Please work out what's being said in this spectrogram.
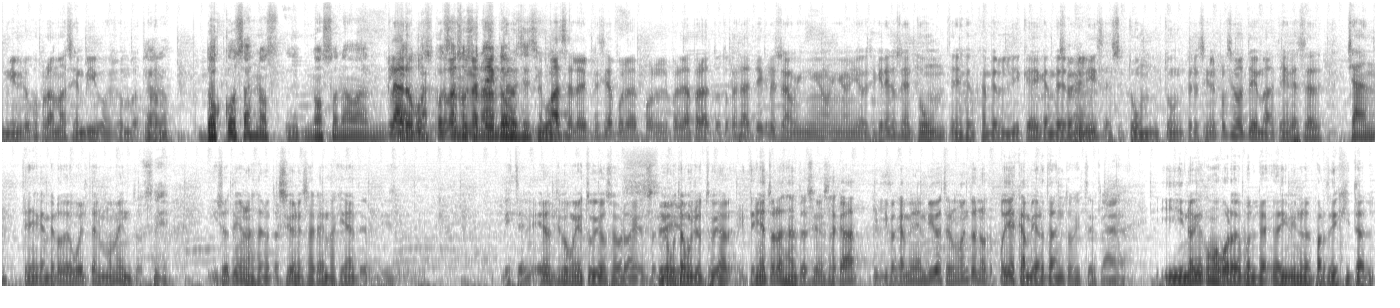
Mimi Locos programas en vivo. Yo- Claro. Dos cosas no, no sonaban. Claro, vos las cosas no una sonaban tecla, dos veces igual. pasa la electricidad por, la- por el, por el aparato, tocas la tecla y guiño. Si querés que suene tum, tenés que cambiar el decay, cambiar Sí. el release, ese tum, tum. Pero si en el próximo tema tenías que hacer chan, tenías que cambiarlo de vuelta en el momento. Sí. Y yo tenía unas anotaciones acá, imagínate. Viste, era un tipo muy estudioso, ¿verdad? Que Sí. Gusta mucho estudiar. Y tenía todas las anotaciones acá, y para cambiar en vivo hasta el momento no podías cambiar tanto, ¿viste? Claro. Y no había cómo guardar, bueno, ahí vino la parte digital,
